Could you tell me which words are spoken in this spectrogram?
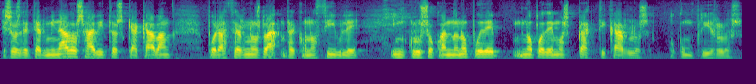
esos determinados hábitos que acaban por hacernosla reconocible, incluso cuando no, puede, no podemos practicarlos o cumplirlos.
